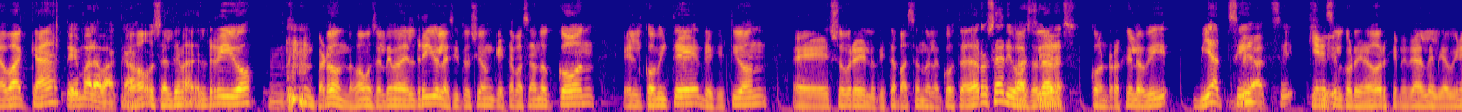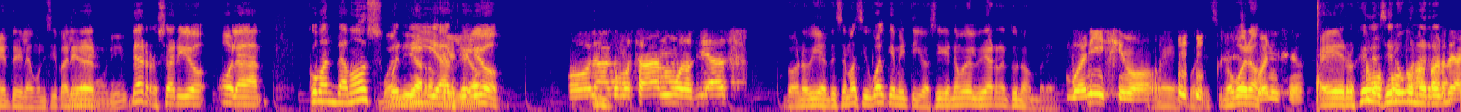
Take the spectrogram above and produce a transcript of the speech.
la vaca. Tema la vaca. Nos vamos al tema del río. Mm. Perdón, nos vamos al tema del río y la situación que está pasando con el comité de gestión eh, sobre lo que está pasando en la costa de Rosario. Vamos Así a hablar es. con Rogelio Vi- Biazzi, Biazzi, quien sí. es el coordinador general del gabinete de la municipalidad Muni. de Rosario. Hola, ¿cómo andamos? Buen día, Rogelio. Hola, ¿cómo están? Buenos días. Bueno, bien, te llamas igual que mi tío, así que no me voy a olvidar de tu nombre. Buenísimo. Eh, buenísimo. Bueno, Buenísimo. eh, Rogelio, ayer hubo una reunión.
